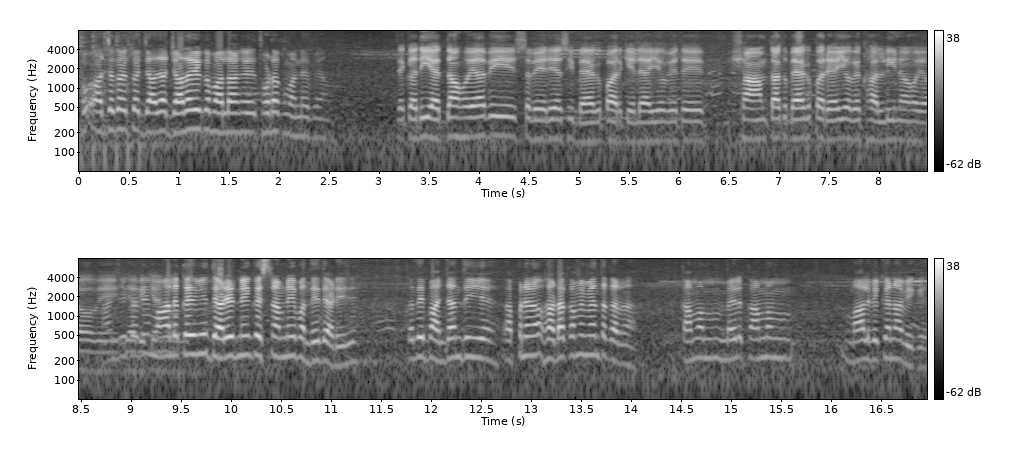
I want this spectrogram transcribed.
ਥੋ- ਅੱਜ ਕੱਲ੍ਹ ਜ਼ਿਆਦਾ ਜ਼ਿਆਦਾ ਵੀ ਕਮਾ ਲਾਂਗੇ ਥੋੜਾ ਕਮਾਨੇ ਪਿਆ ਤੇ ਕਦੀ ਐਦਾਂ ਹੋਇਆ ਵੀ ਸਵੇਰੇ ਅਸੀਂ ਬੈਗ ਭਰ ਕੇ ਲੈ ਆਏ ਹੋਵੇ ਤੇ ਸ਼ਾਮ ਤੱਕ ਬੈਗ ਭਰਿਆ ਹੀ ਹੋਵੇ ਖਾਲੀ ਨਾ ਹੋਇਆ ਹੋਵੇ ਹਾਂਜੀ ਕਦੇ ਮਾਲਕ ਵੀ ਦਿਹਾੜੀ ਨਹੀਂ ਕਿਸ ਟਾਈਮ ਨਹੀਂ ਬੰਦੀ ਦਿਹਾੜੀ ਜੀ। ਕਦੇ ਬਣ ਜਾਂਦੀ ਹੈ ਆਪਣੇ ਨਾਲ ਸਾਡਾ ਕੰਮ ਹੀ ਮਿਹਨਤ ਕਰਨਾ। ਕੰਮ ਮਿਲ ਕੰਮ ਮਾਲ ਵਿਕੇ ਨਾ ਵਿਕੇ।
